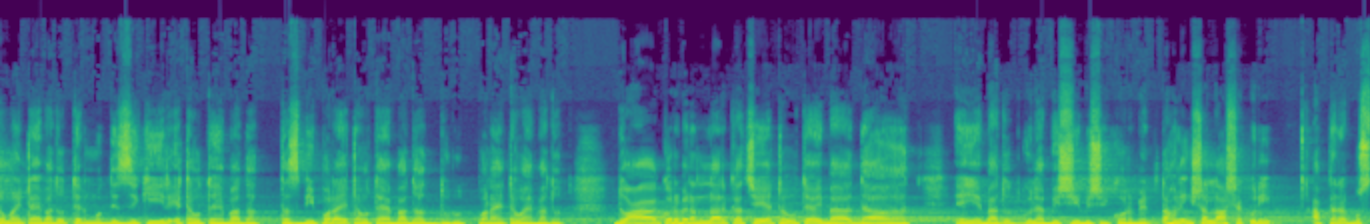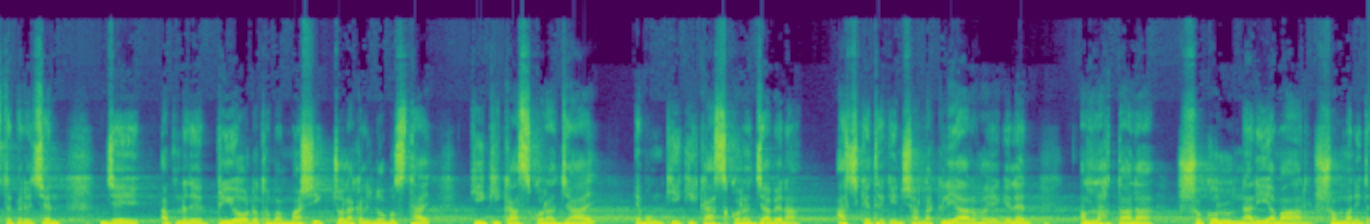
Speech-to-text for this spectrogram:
সময়টা এবাদতের মধ্যে জিকির, এটাও তো এবাদত তসবি পড়া, এটাও তো এবাদত দুরুদ পড়া, এটাও এবাদত দোয়া করবেন আল্লাহর কাছে, এটাও তো এবাদাত এই এবাদতগুলা বেশি বেশি করবেন। তাহলে ইনশাল্লাহ আশা করি আপনারা বুঝতে পেরেছেন যে আপনাদের পিরিয়ড অথবা মাসিক চলাকালীন অবস্থায় কি কি কাজ করা যায় এবং কি কি কাজ করা যাবে না। আজকে থেকে ইনশাল্লাহ ক্লিয়ার হয়ে গেলেন। আল্লাহ তালা সকল নারী আমার সম্মানিত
